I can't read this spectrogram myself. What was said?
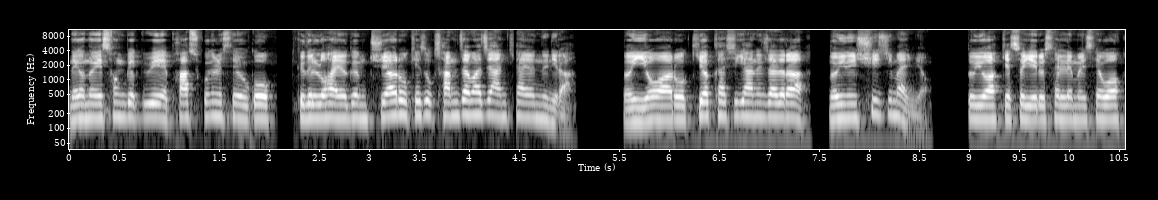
내가 너의 성벽 위에 파수꾼을 세우고 그들로 하여금 주야로 계속 잠잠하지 않게 하였느니라. 너희 여호와로 기억하시게 하는 자들아 너희는 쉬지 말며 또 여호와께서 예루살렘을 세워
